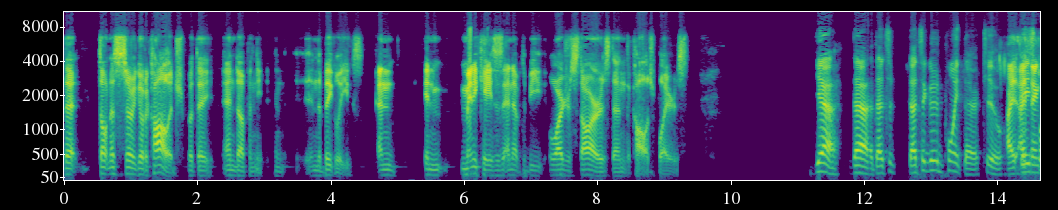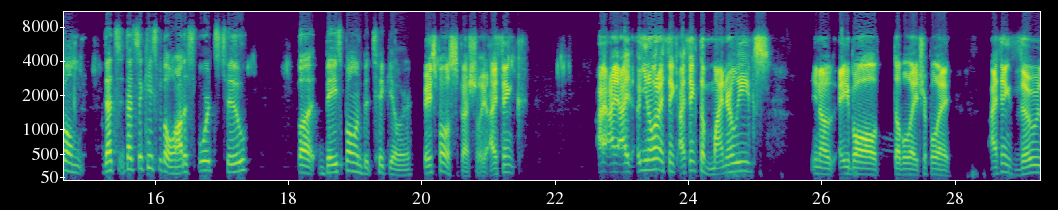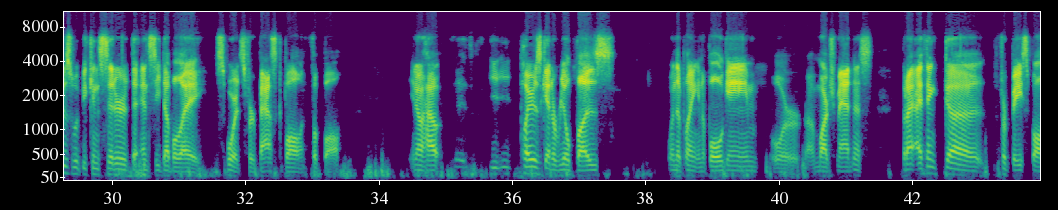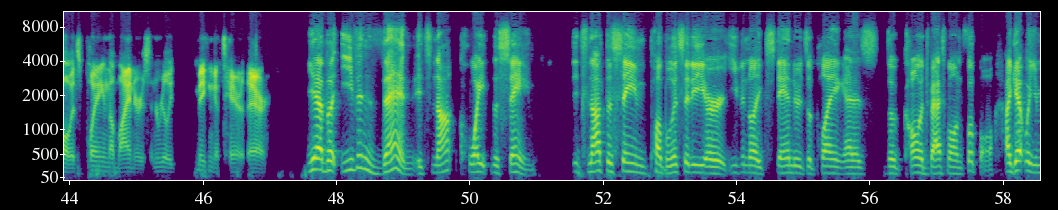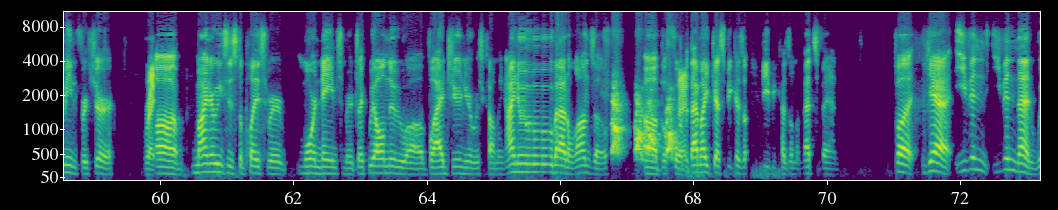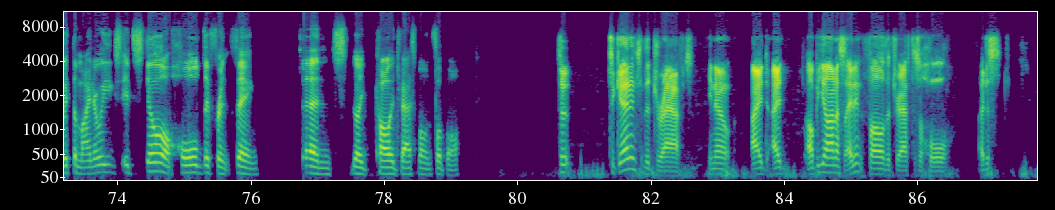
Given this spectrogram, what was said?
that don't necessarily go to college, but they end up in the in, in the big leagues, and in many cases end up to be larger stars than the college players. Yeah, that that's a that's a good point there too. I- I think- baseball that's that's the case with a lot of sports too, but baseball in particular. Baseball, especially, I think. I, I, I, you know what I think? I think the minor leagues, you know, A ball, double A, triple A, I think those would be considered the NCAA sports for basketball and football. You know how you, players get a real buzz when they're playing in a bowl game or uh, March Madness, but I, I think uh, for baseball, it's playing in the minors and really making a tear there. Yeah, but even then, it's not quite the same. It's not the same publicity or even like standards of playing as the college basketball and football. I get what you mean for sure. Right. Uh, minor leagues is the place where more names emerge. Like we all knew uh, Vlad Jr. was coming. I knew about Alonso uh, before, Right. but that might just because be because I'm a Mets fan. But yeah, even even then with the minor leagues, it's still a whole different thing than like college basketball and football. to to get into the draft, you know, I I I'll be honest, I didn't follow the draft as a whole. I just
